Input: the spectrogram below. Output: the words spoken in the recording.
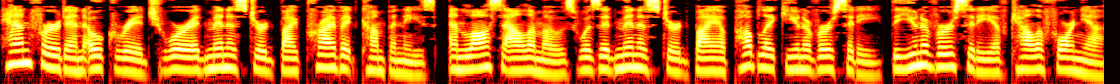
Hanford and Oak Ridge were administered by private companies, and Los Alamos was administered by a public university the University of California.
